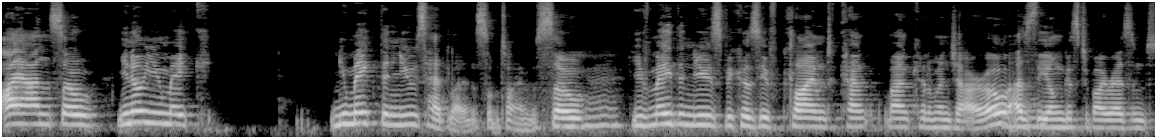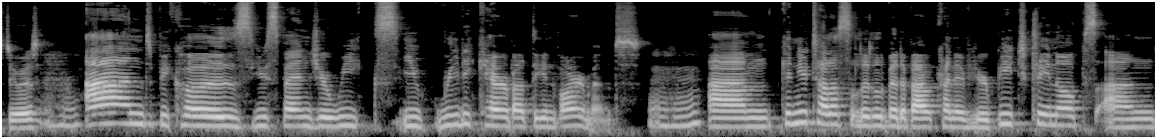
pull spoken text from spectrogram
Ayan, so you know you make, you make the news headlines sometimes. So you've made the news because you've climbed Mount Kilimanjaro as the youngest Dubai resident to do it, and because you spend your weeks, you really care about the environment. hmm Um, can you tell us a little bit about kind of your beach cleanups and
